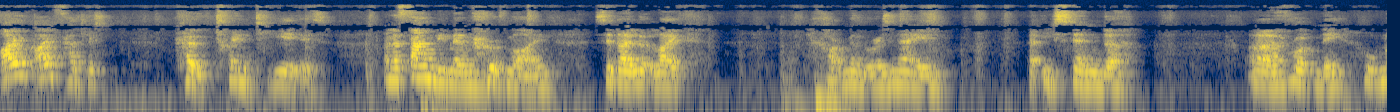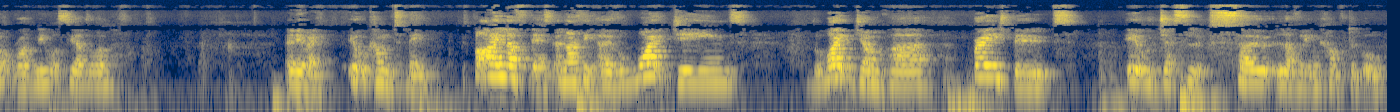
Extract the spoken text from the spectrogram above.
I, I've had this coat 20 years and a family member of mine said I look like, I can't remember his name, at EastEnder, uh, Rodney, or oh, not Rodney, what's the other one? Anyway, it will come to me. But I love this and I think over white jeans, the white jumper, beige boots, it will just look so lovely and comfortable.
